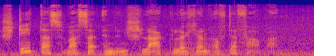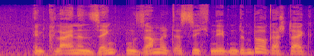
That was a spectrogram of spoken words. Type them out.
steht das Wasser in den Schlaglöchern auf der Fahrbahn. In kleinen Senken sammelt es sich neben dem Bürgersteig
